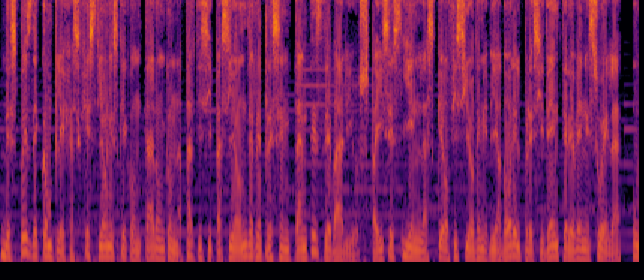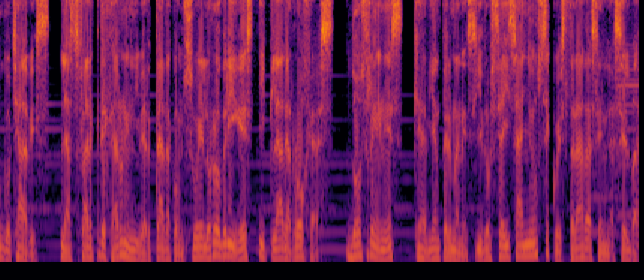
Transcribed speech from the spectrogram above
después de complejas gestiones que contaron con la participación de representantes de varios países y en las que ofició de mediador el presidente de Venezuela, Hugo Chávez, las FARC dejaron en libertad a Consuelo Rodríguez y Clara Rojas, dos rehenes, que habían permanecido seis años secuestradas en la selva.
